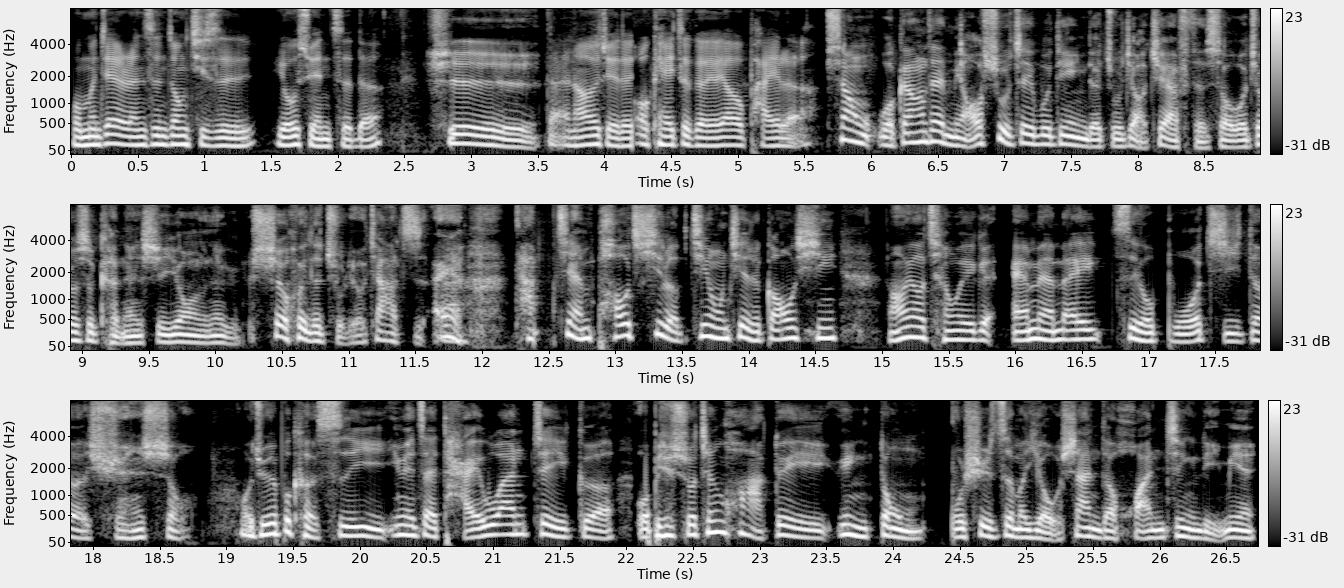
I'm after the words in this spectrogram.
我们在人生中其实有选择的。是，对，然后觉得 OK，这个要拍了。像我刚刚在描述这部电影的主角 Jeff 的时候，我就是可能是用那个社会的主流价值。哎呀，他竟然抛弃了金融界的高薪，然后要成为一个 MMA 自由搏击的选手，我觉得不可思议。因为在台湾这个，我必须说真话，对运动。不是这么友善的环境里面，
